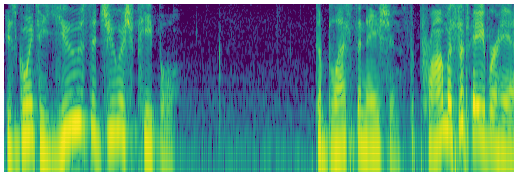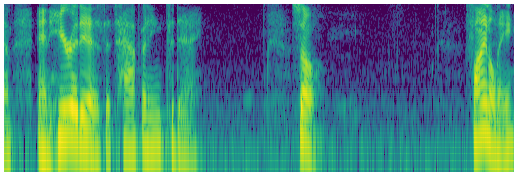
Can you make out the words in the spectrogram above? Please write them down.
is going to use the Jewish people to bless the nations, the promise of Abraham, and here it is. It's happening today. So, finally,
